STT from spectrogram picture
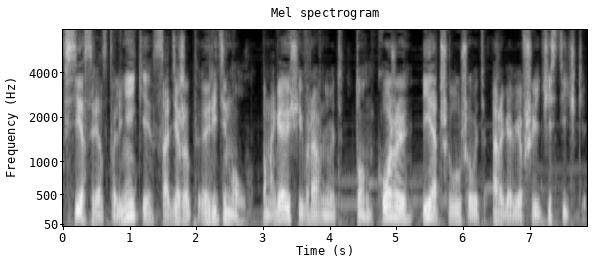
Все средства линейки содержат ретинол, помогающий выравнивать тон кожи и отшелушивать ороговевшие частички,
